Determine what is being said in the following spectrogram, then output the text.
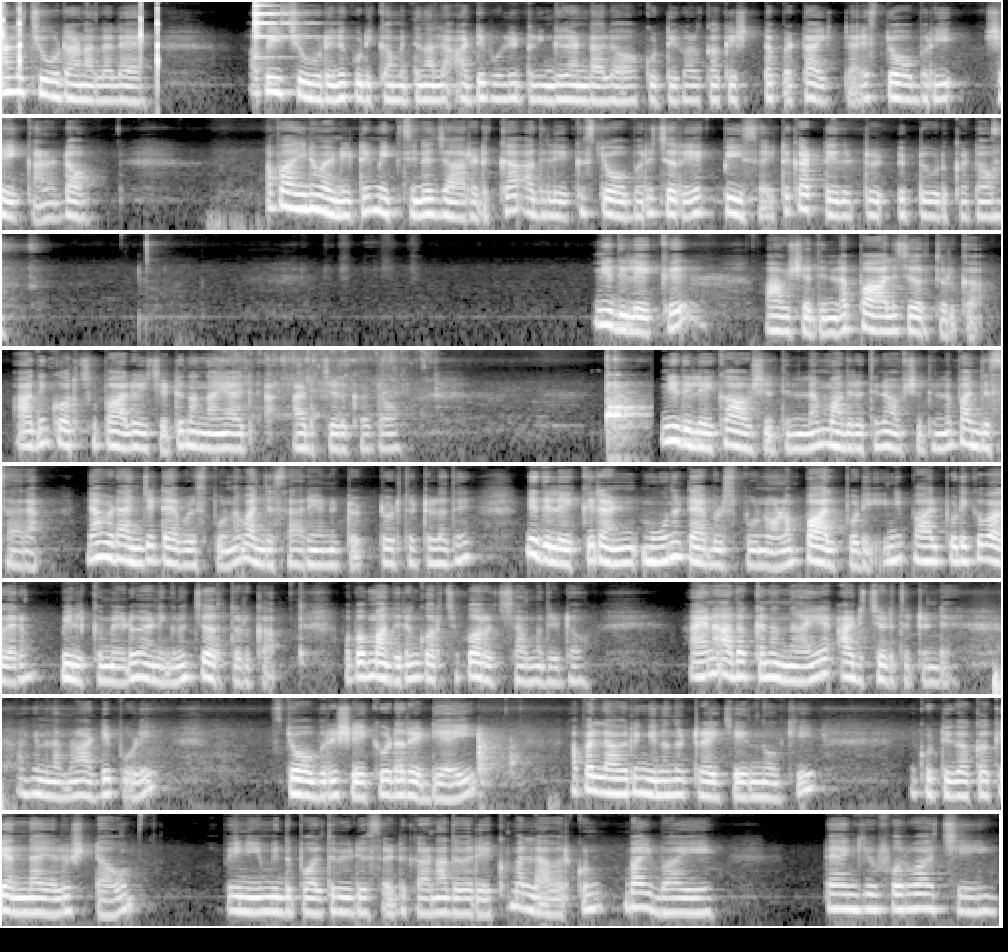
നല്ല ചൂടാണല്ലോ അല്ലേ അപ്പോൾ ഈ ചൂടിന് കുടിക്കാൻ പറ്റിയ നല്ല അടിപൊളി ഡ്രിങ്ക് കണ്ടാലോ? കുട്ടികൾക്കൊക്കെ ഇഷ്ടപ്പെട്ട ഐറ്റായ സ്ട്രോബെറി ഷെയ്ക്കാണ് കേട്ടോ അപ്പോൾ അതിന് വേണ്ടിയിട്ട് മിക്സിന്റെ ജാർ എടുക്കുക അതിലേക്ക് സ്ട്രോബെറി ചെറിയ പീസായിട്ട് കട്ട് ചെയ്തിട്ട് ഇട്ട് കൊടുക്കുക കേട്ടോ ഇനി ഇതിലേക്ക് ആവശ്യത്തിനുള്ള പാൽ ചേർത്ത് കൊടുക്കുക ആദ്യം കുറച്ച് പാൽ ഒഴിച്ചിട്ട് നന്നായി അടിച്ചെടുക്കുക കേട്ടോ ഇനി ഇതിലേക്ക് ആവശ്യത്തിനുള്ള മധുരത്തിന് ആവശ്യത്തിനുള്ള പഞ്ചസാര. ഞാൻ ഇവിടെ അഞ്ച് ടേബിൾ സ്പൂണ് പഞ്ചസാരയാണ് ഇട്ട് ഇട്ട് കൊടുത്തിട്ടുള്ളത്. ഇനി ഇതിലേക്ക് രണ്ട് മൂന്ന് ടേബിൾ സ്പൂണോളം പാൽപ്പൊടി. ഇനി പാൽപ്പൊടിക്ക് പകരം മിൽക്ക് മെയ്ഡ് വേണമെങ്കിലും ചേർത്ത് കൊടുക്കാം. അപ്പോൾ മധുരം കുറച്ച് കുറച്ചാൽ മതി കേട്ടോ അങ്ങനെ അതൊക്കെ നന്നായി അടിച്ചെടുത്തിട്ടുണ്ട്. അങ്ങനെ നമ്മൾ അടിപൊളി സ്ട്രോബെറി ഷേക്ക് ഇവിടെ റെഡിയായി അപ്പോൾ എല്ലാവരും ഇങ്ങനെ ഒന്ന് ട്രൈ ചെയ്ത് നോക്കി. കുട്ടികൾക്കൊക്കെ എന്തായാലും ഇഷ്ടമാവും ഇനിയും ഇതുപോലത്തെ വീഡിയോസായിട്ട് കാണാം. അതുവരേക്കും എല്ലാവർക്കും bye bye thank you for watching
